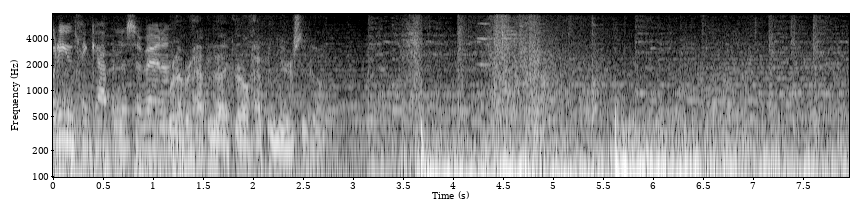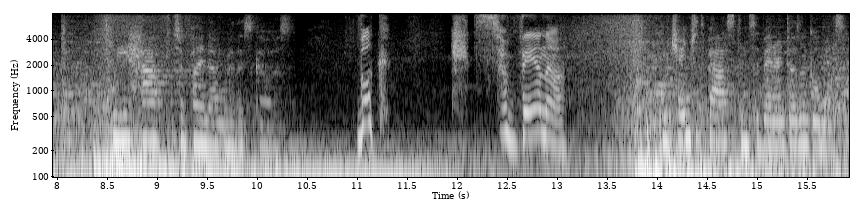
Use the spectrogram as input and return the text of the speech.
What do you think happened to Savannah? Whatever happened to that girl happened years ago. We have to find out where this goes. Look! It's Savannah! We change the past and Savannah doesn't go missing.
